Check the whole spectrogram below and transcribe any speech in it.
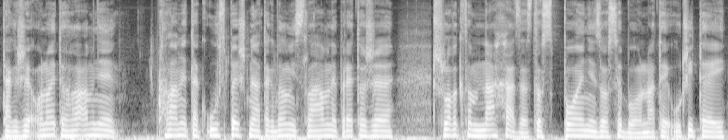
Takže ono je to hlavne hlavne tak úspešné a tak veľmi slávne, pretože človek tom nachádza to spojenie so sebou na tej určitej,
